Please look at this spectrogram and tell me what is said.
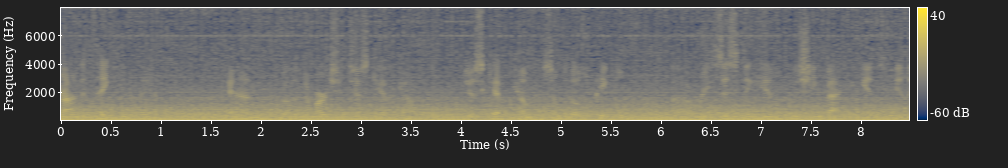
trying to take him in. And Brother DeMerchant just kept coming, just kept coming. Some of those people uh, resisting him, pushing back against him.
